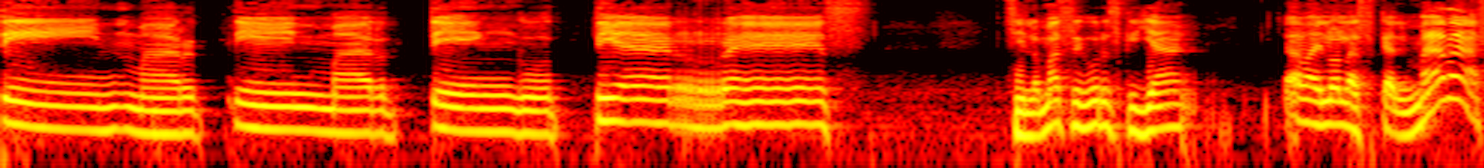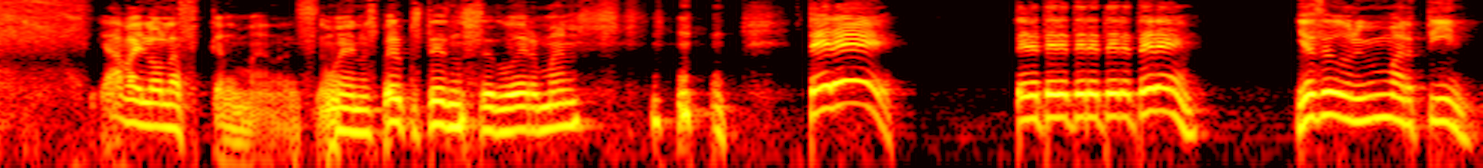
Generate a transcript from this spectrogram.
Martín, Martín Gutiérrez. Si lo más seguro es que ya ya bailó las calmadas. Ya bailó las calmadas. Bueno, espero que ustedes no se duerman. ¡Tere! ¡Tere, tere, tere, tere, tere! Ya se durmió Martín.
